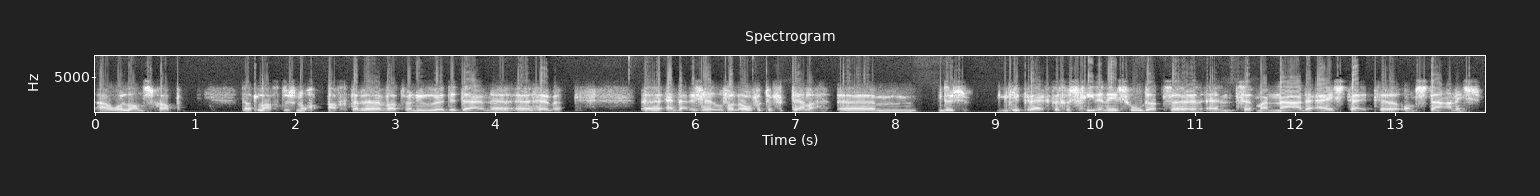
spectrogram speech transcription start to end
oude landschap. Dat lag dus nog achter wat we nu de duinen hebben. En daar is heel veel over te vertellen. Ehm, dus je krijgt de geschiedenis hoe dat eh, en, zeg maar, na de ijstijd eh, ontstaan is.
